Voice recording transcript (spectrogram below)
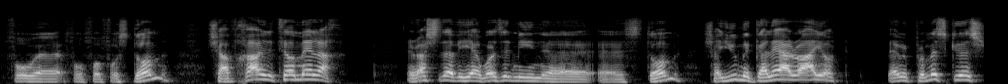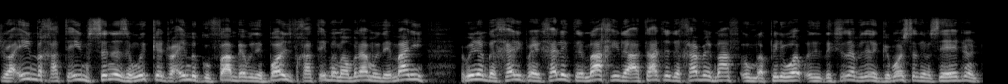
for uh, for for for sdom. Shavcha is tel melach. And Rashi says over here, what does it mean, uh, uh, stom? Shayu megale arayot. They were promiscuous, ra'im v'chateim, sinners and wicked, ra'im v'gufam, with their bodies, v'chateim v'mamulam, with their money, ra'minam b'chelik, b'chelik, the machi, la'atate, the maf, umapila, what, the says over the Gemara says, the Sanhedrin,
